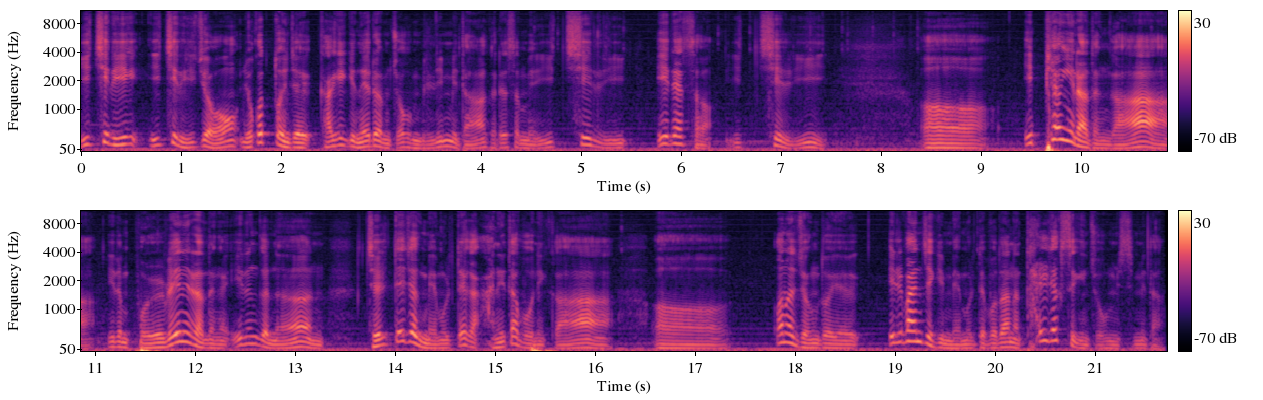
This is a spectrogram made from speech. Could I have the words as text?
272 272죠. 요것도 이제 가격이 내려오면 조금 밀립니다. 그래서 뭐 271에서 272 어, 이평이라든가 이런 볼벤이라든가 이런 거는 절대적 매물대가 아니다 보니까 어, 어느 정도의 일반적인 매물대보다는 탄력성이 조금 있습니다.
